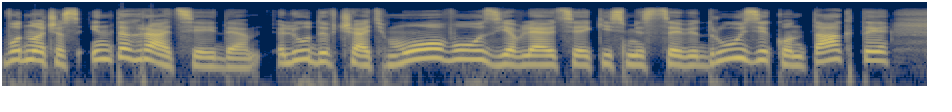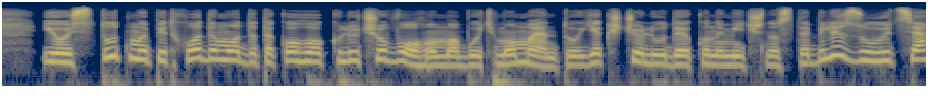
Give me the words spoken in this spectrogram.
Водночас інтеграція йде. Люди вчать мову, з'являються якісь місцеві друзі, контакти. І ось тут ми підходимо до такого ключового, мабуть, моменту. Якщо люди економічно стабілізуються,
